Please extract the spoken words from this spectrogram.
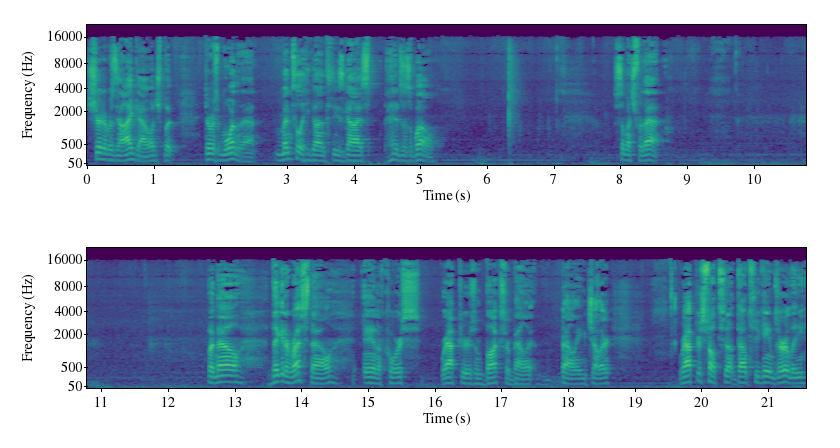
Sure, there was the eye gouge, but there was more than that. Mentally, he got into these guys' heads as well. So much for that. But now they get a rest now, and of course, Raptors and Bucks are battling each other. Raptors fell down two games early,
